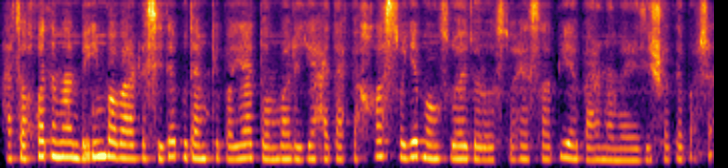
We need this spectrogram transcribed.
حتی خود من به این باور رسیده بودم که باید دنبال یه هدف خاص و یه موضوع درست و حسابی برنامه ریزی شده باشم.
